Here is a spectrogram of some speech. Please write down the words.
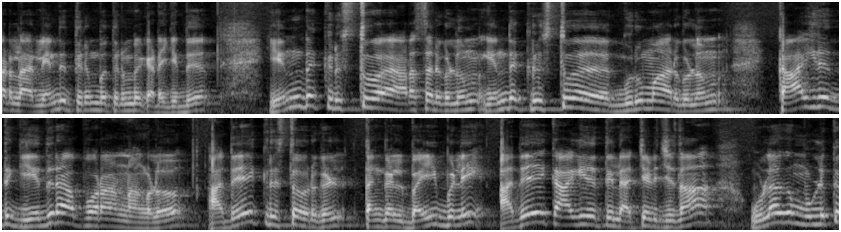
வரலாறுலேருந்து திரும்ப திரும்ப கிடைக்குது. எந்த கிறிஸ்துவ அரசர்களும் எந்த கிறிஸ்துவ குருமார்களும் காகிதத்துக்கு எதிராக போராடினாங்களோ அதே கிறிஸ்தவர்கள் தங்கள் பைபிளை அதே காகிதத்தில் அச்சடித்து தான் உலகம் முழுக்க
